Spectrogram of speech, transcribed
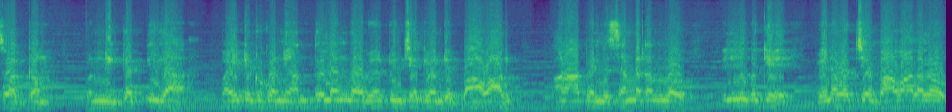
స్వర్గం. కొన్ని గట్టిగా బయటకు కొన్ని అంతులంగా వినిపించేటువంటి భావాలు. కానా పెళ్ళి సంఘటనలో పిల్లుబకే వినవచ్చే భావాలలో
